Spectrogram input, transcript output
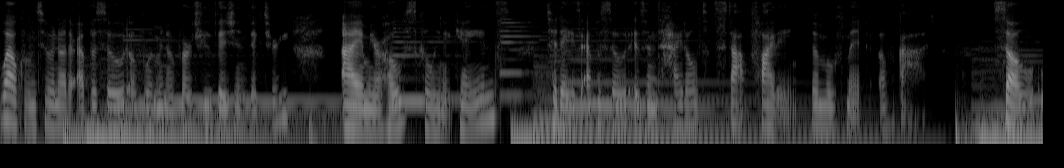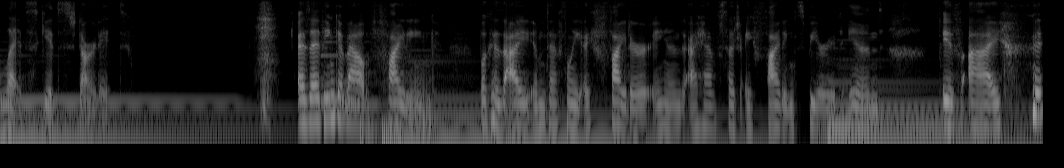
Welcome to another episode of Women of Virtue Vision Victory. I am your host, Kaleena Gaines. Today's episode is entitled Stop Fighting the Movement of God. So let's get started. As I think about fighting, because I am definitely a fighter and I have such a fighting spirit and if I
